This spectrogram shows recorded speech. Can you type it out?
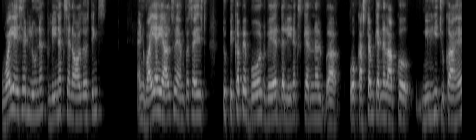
Why I said Linux, Linux and all those things, and why I also emphasized to pick up a board where the Linux kernel, uh, वो custom kernel आपको मिल ही चुका है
